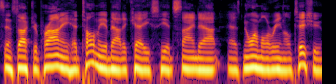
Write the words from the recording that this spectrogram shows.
since Dr. Pirani had told me about a case he had signed out as normal renal tissue,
